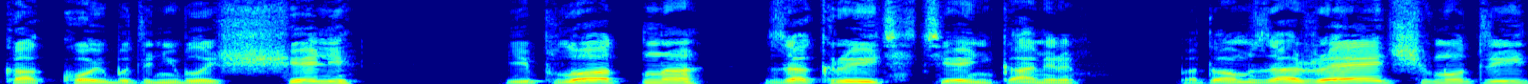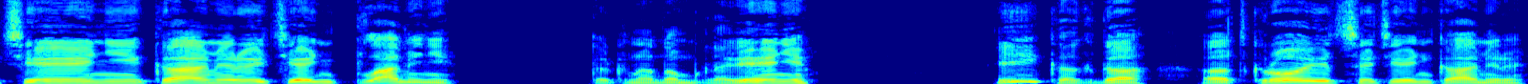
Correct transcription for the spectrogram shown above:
какой бы то ни было щели, и плотно закрыть тень камеры, потом зажечь внутри тени камеры тень пламени, только на одно мгновение, и когда откроется тень камеры,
